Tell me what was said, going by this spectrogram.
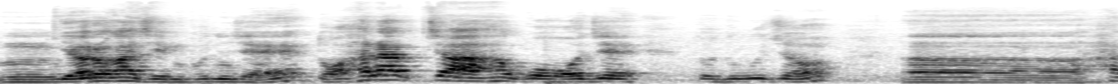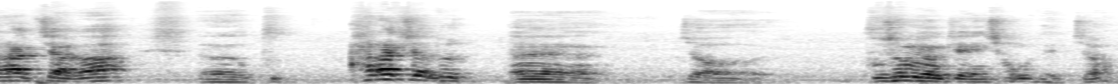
음, 여러 가지 문제 또 한학자하고 어제 또 누구죠? 어, 한학자가 어, 구, 한학자도 에, 저 구속영장이 청구됐죠.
